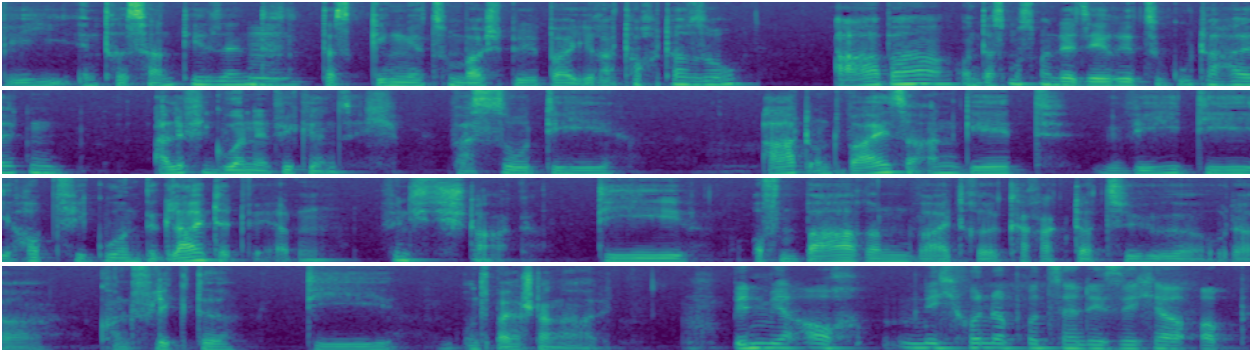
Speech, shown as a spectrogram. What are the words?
wie interessant die sind. Mhm. Das ging mir zum Beispiel bei ihrer Tochter so. Aber, und das muss man der Serie zugutehalten, alle Figuren entwickeln sich. Was so die Art und Weise angeht, wie die Hauptfiguren begleitet werden, finde ich stark. Die offenbaren weitere Charakterzüge oder Konflikte, die uns bei der Stange halten. Bin mir auch nicht hundertprozentig sicher, ob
